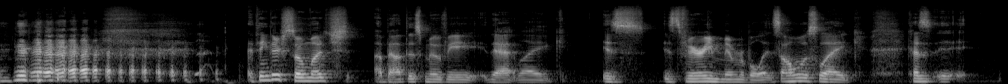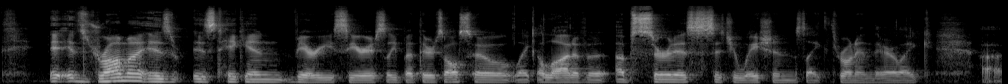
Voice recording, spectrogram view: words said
I think there's so much about this movie that like is is very memorable. It's almost like because it, it, its drama is is taken very seriously, but there's also like a lot of uh, absurdist situations like thrown in there, like uh,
